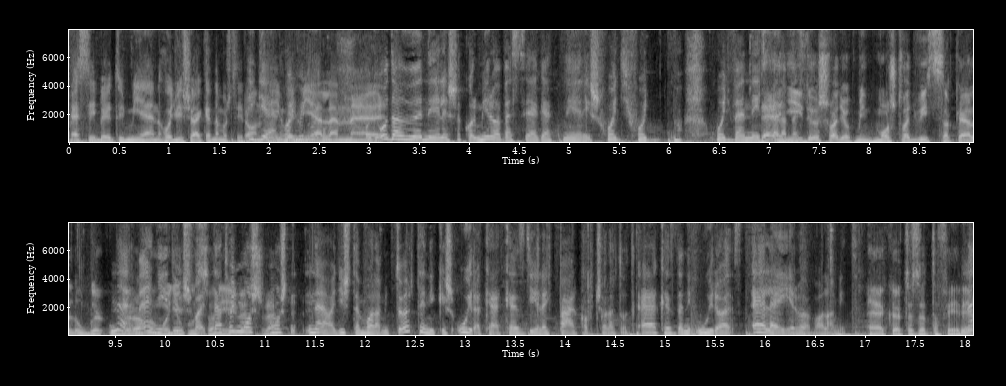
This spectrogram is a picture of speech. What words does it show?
eszébe jut, hogy milyen, hogy viselkedne most egy randin, Igen, vagy hogy, milyen hogy, lenne. hogy odaülnél, és akkor miről beszélgetnél, és hogy, hogy, hogy vennék De fel a ennyi beszél... idős vagyok, mint most, vagy vissza kell ugr- Nem, ugranom ennyi mondjuk idős 20 vagy. Tehát, hogy most, most ne adj Isten, valami történik, és újra kell kezdjél egy párkapcsolatot. Elkezdeni újra az elejéről valamit. Elköltözött a férje?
